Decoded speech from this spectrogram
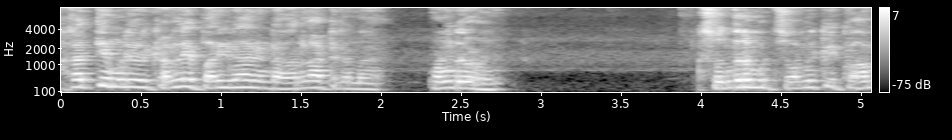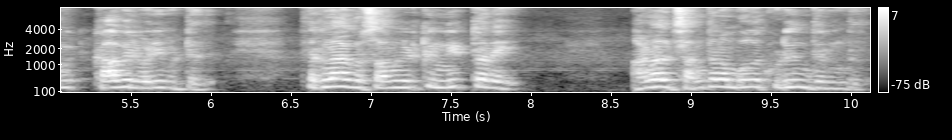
அகத்திய முடிவில் கடலை பறினார் என்ற வரலாற்றை நம்ம உணர்ந்து விடணும் சுந்தரமூர்த்தி சுவாமிக்கு காமி காவிரி வழிவிட்டது திருநாகூர் சுவாமிகளுக்கு நீட்டரை அனல் சந்தனம் போல குடிந்திருந்தது.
